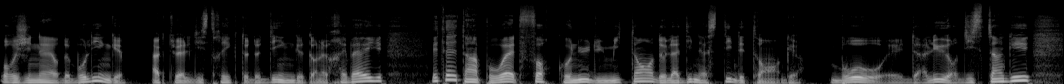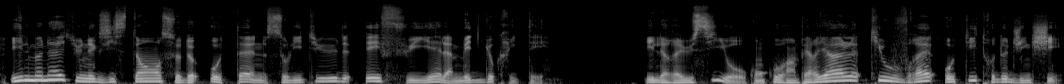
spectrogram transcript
Originaire de Boling, actuel district de Ding dans le Hebei, était un poète fort connu du mi-temps de la dynastie des Tang. Beau et d'allure distinguée, il menait une existence de hautaine solitude et fuyait la médiocrité. Il réussit au concours impérial qui ouvrait au titre de Jingxi.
